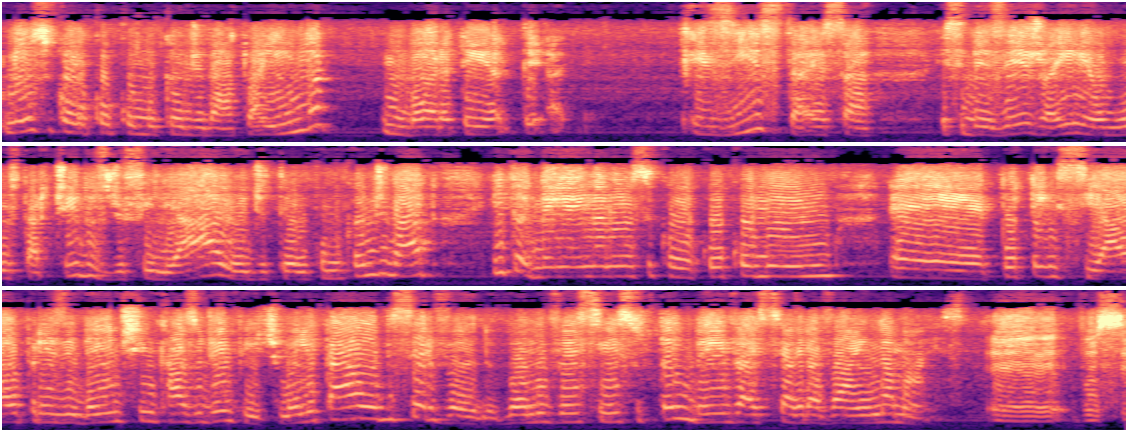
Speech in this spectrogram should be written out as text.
não se colocou como candidato ainda, embora tenha, tenha exista essa, esse desejo aí em alguns partidos de filiá-lo e de tê-lo como candidato, e também ainda não se colocou como um é, potencial presidente em caso de impeachment. Ele está observando, vamos ver se isso também vai se agravar ainda mais. É, você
